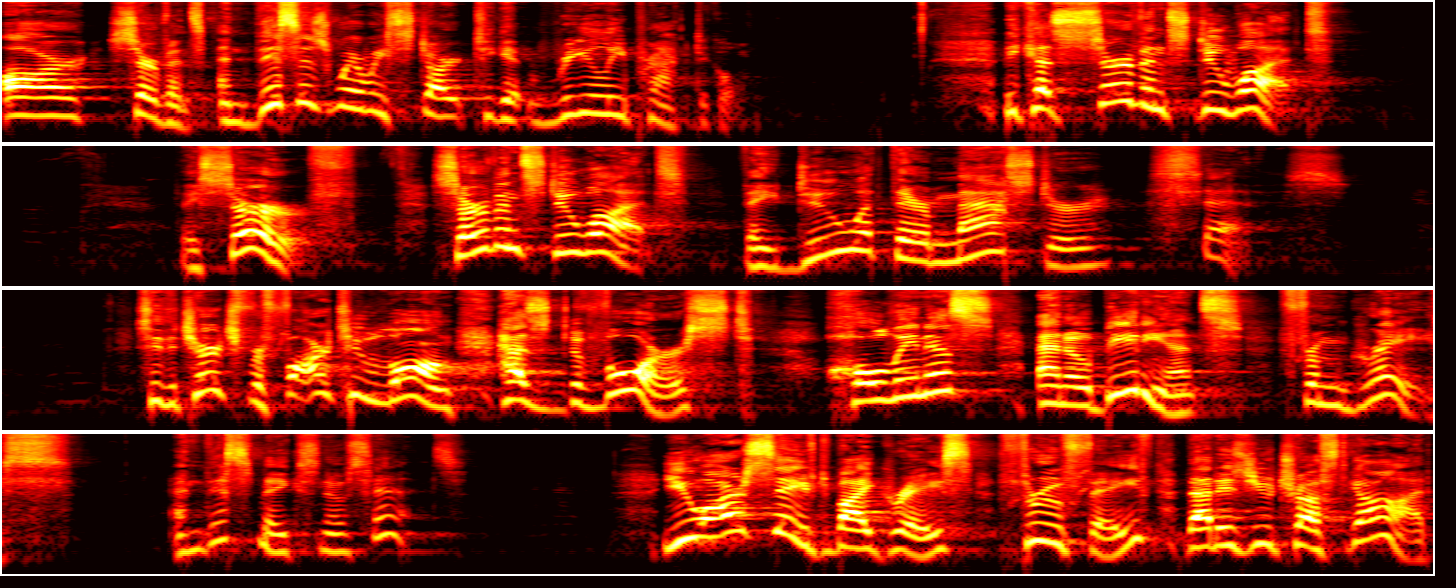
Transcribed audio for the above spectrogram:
are servants. And this is where we start to get really practical. Because servants do what? They serve. Servants do what? They do what their master says. See, the church for far too long has divorced holiness and obedience from grace, and this makes no sense. You are saved by grace through faith, that is, you trust God.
